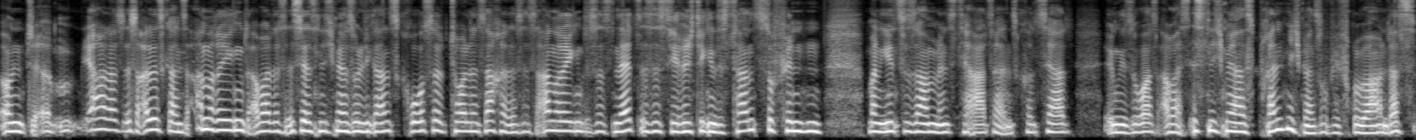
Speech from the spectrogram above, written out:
und ähm, ja, das ist alles ganz anregend, aber das ist jetzt nicht mehr so die ganz große, tolle Sache. Das ist anregend, das ist nett, es ist die richtige Distanz zu finden. Man geht zusammen ins Theater, ins Konzert, irgendwie sowas. Aber es ist nicht mehr, es brennt nicht mehr so wie früher. Und das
